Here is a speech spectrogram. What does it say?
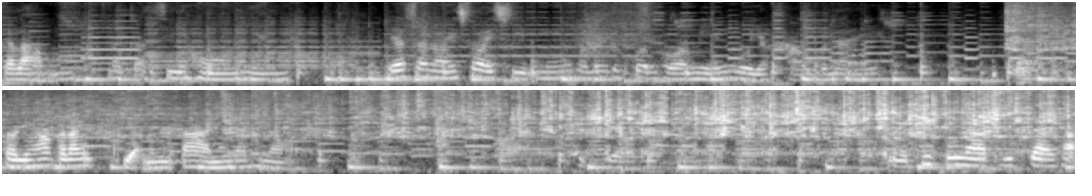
กระหล่ำแล้วก็ซีหอมเหียงเดี๋ยวสน้อยซอยชีสมือกันเลยทุกคนเพราะว่ามีน้ำหมูอยากขาวกันไหนตอนนี้เขากำลังเกี่ยวน้ำตาลนี่นะพี่น้องเกี่ยวสูตรที่ปูนาติดใจค่ะ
